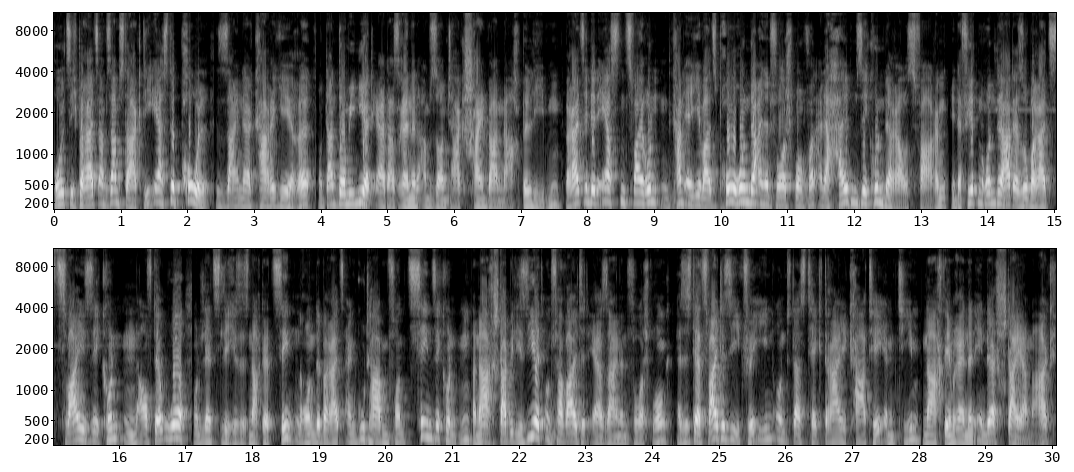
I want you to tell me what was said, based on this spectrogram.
holt sich bereits am Samstag die erste Pole seiner Karriere und dann dominiert er das Rennen am Sonntag scheinbar nach Belieben. Bereits in den ersten zwei Runden kann er jeweils pro Runde einen Vorsprung von einer halben Sekunde rausfahren. In der vierten Runde hat er so bereits zwei Sekunden auf der Uhr und letztlich ist es nach der der zehnten Runde bereits ein Guthaben von 10 Sekunden. Danach stabilisiert und verwaltet er seinen Vorsprung. Es ist der zweite Sieg für ihn und das Tech 3 KTM-Team nach dem Rennen in der Steiermark.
